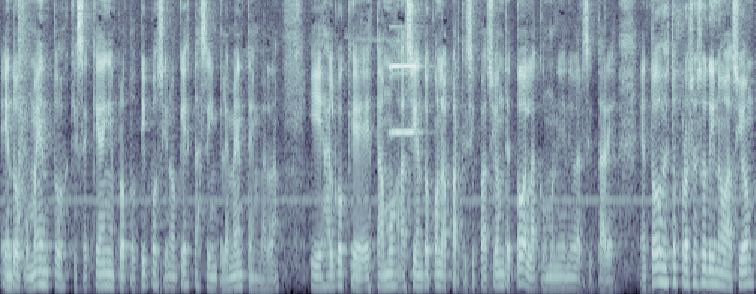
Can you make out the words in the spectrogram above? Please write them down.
en documentos, que se queden en prototipos, sino que estas se implementen, ¿verdad? Y es algo que estamos haciendo con la participación de toda la comunidad universitaria. En todos estos procesos de innovación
